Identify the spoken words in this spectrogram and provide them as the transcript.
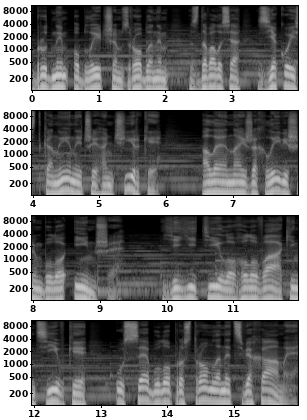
брудним обличчям, зробленим, здавалося, з якоїсь тканини чи ганчірки, але найжахливішим було інше. Її тіло, голова, кінцівки усе було простромлене цвяхами.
